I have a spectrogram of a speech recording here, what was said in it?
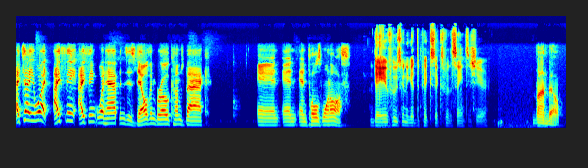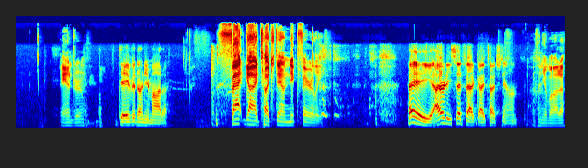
I tell you what, I think I think what happens is Delvin Breaux comes back and and and pulls one off. Dave, who's going to get the pick six for the Saints this year? Vonn Bell. Andrew, David Onyemata. fat guy touchdown. Nick Fairley, Hey, I already said fat guy touchdown. Yamada,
